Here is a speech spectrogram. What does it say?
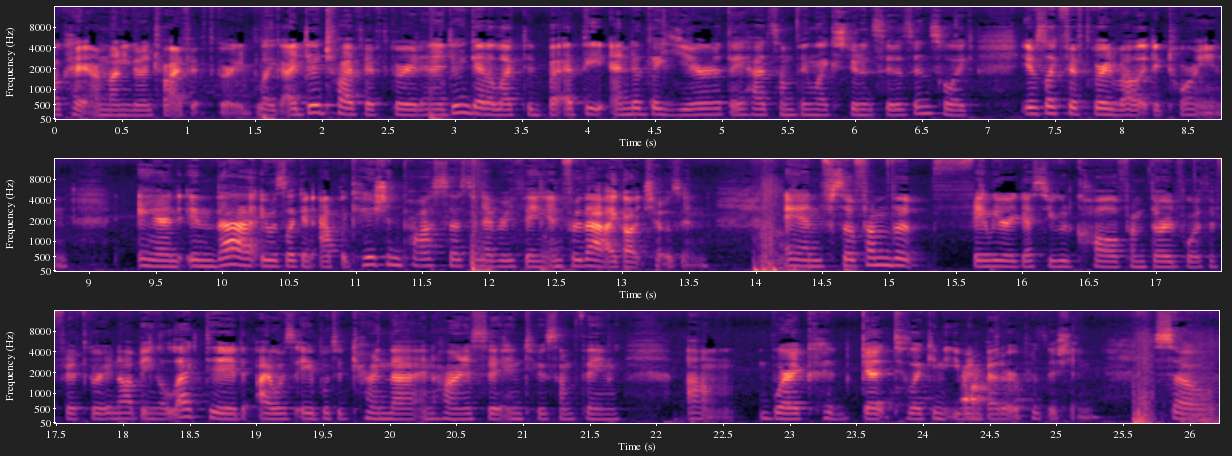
okay, I'm not even gonna try fifth grade. Like I did try fifth grade and I didn't get elected, but at the end of the year they had something like student citizen, so like it was like fifth grade valedictorian. And in that it was like an application process and everything, and for that I got chosen. And so from the failure, I guess you could call from third, fourth, and fifth grade not being elected, I was able to turn that and harness it into something um, where I could get to like an even better position. So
